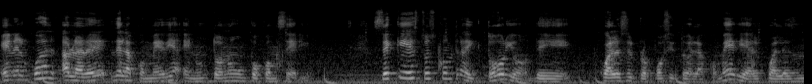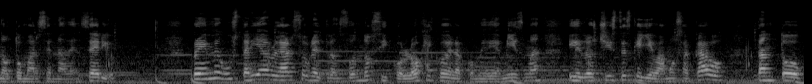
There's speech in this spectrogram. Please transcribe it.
en el cual hablaré de la comedia en un tono un poco serio. Sé que esto es contradictorio de cuál es el propósito de la comedia, el cual es no tomarse nada en serio. Pero a mí me gustaría hablar sobre el trasfondo psicológico de la comedia misma y de los chistes que llevamos a cabo, tanto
